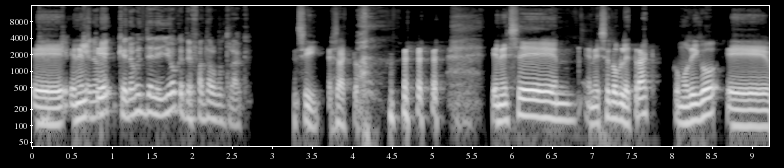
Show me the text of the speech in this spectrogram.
Eh, que, en el que no me, que no me enteré yo que te falta algún track. Sí, exacto. en, ese, en ese doble track, como digo, eh,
